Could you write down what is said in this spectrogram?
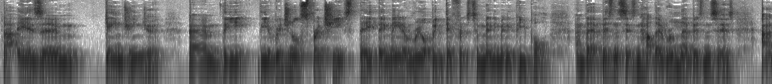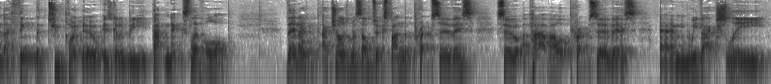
that is um, game changer um, the the original spreadsheets they, they made a real big difference to many many people and their businesses and how they run their businesses and I think the 2.0 is going to be that next level up. Then I, I, challenged myself to expand the prep service. So a part of our prep service, um, we've actually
